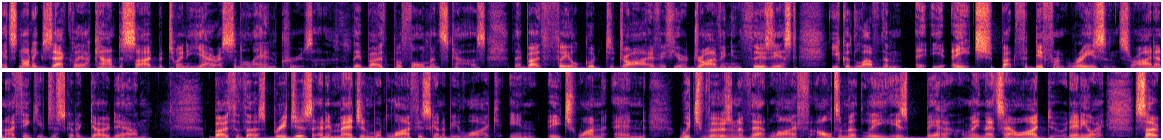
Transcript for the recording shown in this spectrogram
it's not exactly, I can't decide between a Yaris and a Land Cruiser. They're both performance cars. They both feel good to drive. If you're a driving enthusiast, you could love them each, but for different reasons, right? And I think you've just got to go down both of those bridges and imagine what life is going to be like in each one and which version of that life ultimately is better. I mean, that's how I'd do it anyway. So,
